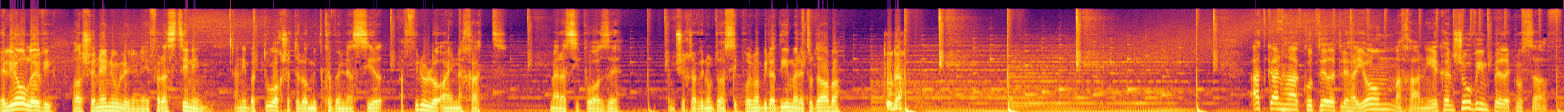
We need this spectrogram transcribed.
אליאור לוי, פרשננו לענייני פלסטינים. אני בטוח שאתה לא מתכוון להסיר אפילו לא עין אחת מעל הסיפור הזה. תמשיך להבין אותו הסיפורים הבלעדיים האלה, תודה רבה. תודה. עד כאן הכותרת להיום, מחר נהיה כאן שוב עם פרק נוסף.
